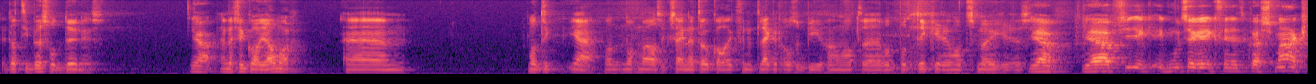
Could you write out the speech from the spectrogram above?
dat die best wel dun is. Ja. En dat vind ik wel jammer. Ehm, want ik, ja, want nogmaals, ik zei net ook al, ik vind het lekkerder als het bier gewoon wat, eh, wat, wat dikker en wat smeuiger is. Ja, ja precies. Ik, ik moet zeggen, ik vind het qua smaak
